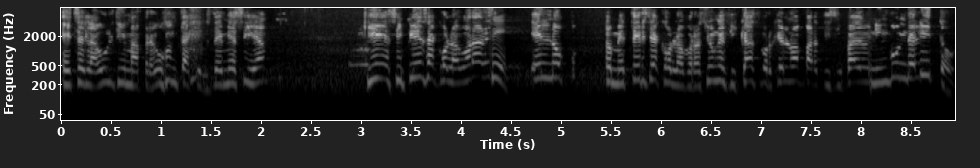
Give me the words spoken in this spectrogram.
esta es la última pregunta que usted me hacía si piensa colaborar, él no puede someterse a colaboración eficaz porque él no ha participado en ningún delito.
